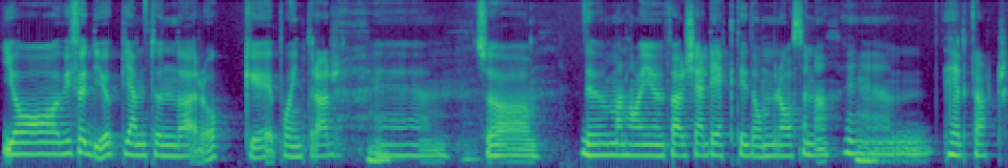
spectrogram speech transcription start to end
Ja, vi födde ju upp jämthundar och pointrar. Eh, Så man har ju en förkärlek till de raserna, eh, helt klart.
